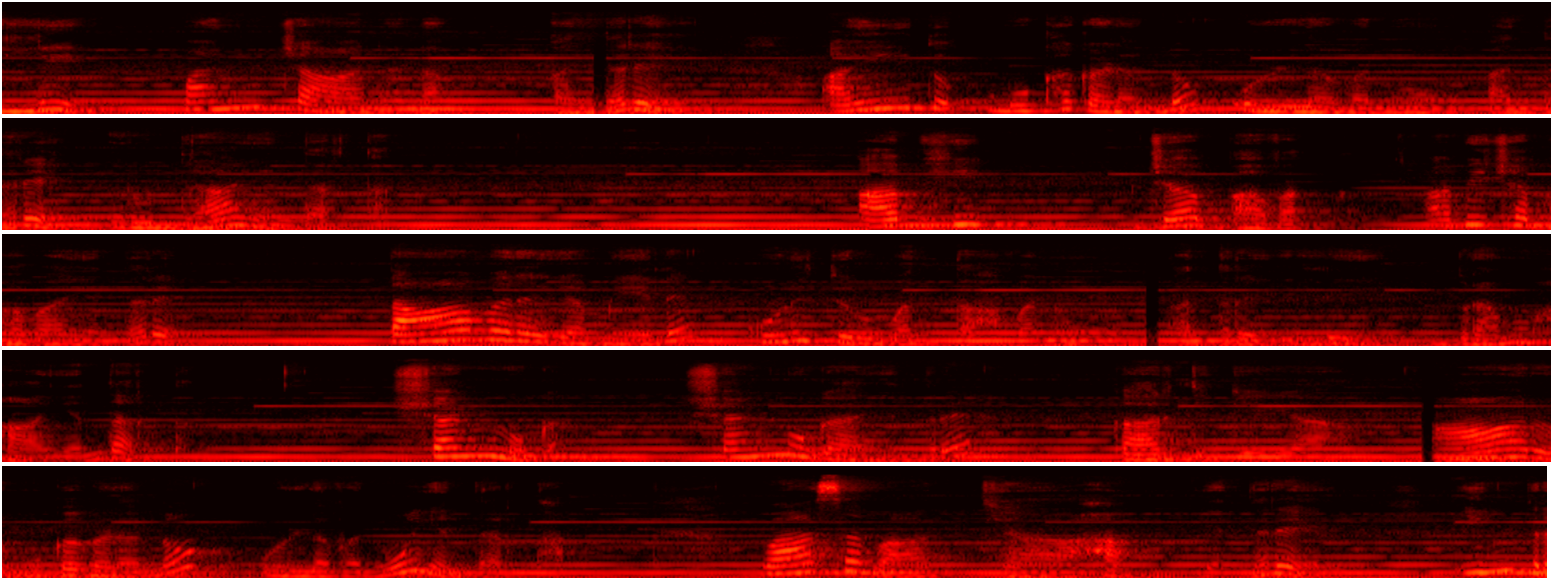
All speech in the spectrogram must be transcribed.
ಇಲ್ಲಿ ಪಂಚಾನನ ಅಂದರೆ ಐದು ಮುಖಗಳನ್ನು ಉಳ್ಳವನು ಅಂದರೆ ರುದ್ರ ಎಂದರ್ಥ ಅಭಿಜಭವ ಅಭಿಜಭವ ಎಂದರೆ ತಾವರೆಯ ಮೇಲೆ ಕುಳಿತಿರುವಂತಹವನು ಅಂದರೆ ಇಲ್ಲಿ ಬ್ರಹ್ಮ ಎಂದರ್ಥ ಷಣ್ಮುಖ ಷಣ್ಮುಖ ಎಂದರೆ ಕಾರ್ತಿಕೇಯ. ಆರು ಮುಖಗಳನ್ನು ಉಳ್ಳವನು ಎಂದರ್ಥ. ವಾಸವಾಧ್ಯಾಹ ಎಂದರೆ ಇಂದ್ರ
